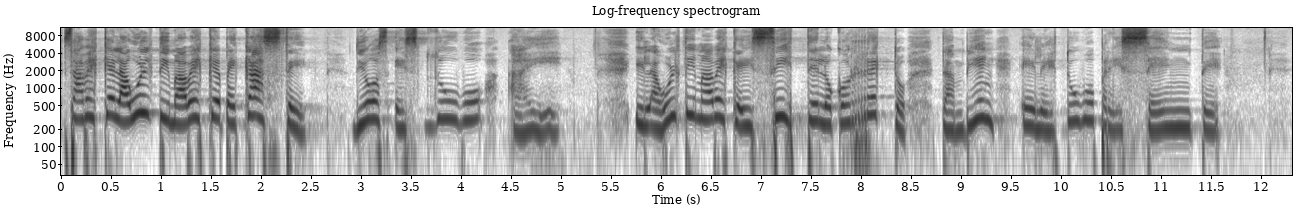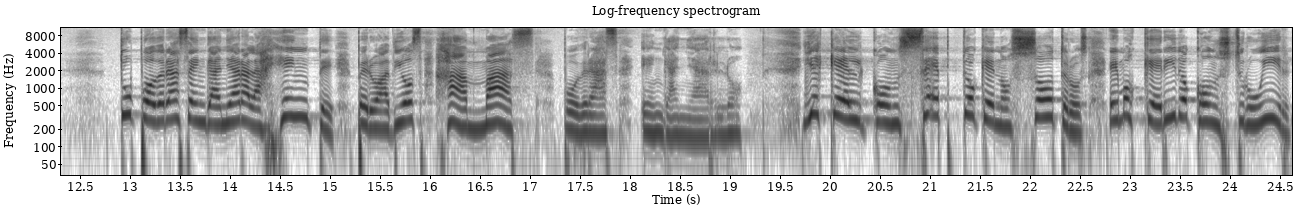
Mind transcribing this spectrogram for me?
Sabes que la última vez que pecaste, Dios estuvo ahí. Y la última vez que hiciste lo correcto, también Él estuvo presente. Tú podrás engañar a la gente, pero a Dios jamás podrás engañarlo. Y es que el concepto que nosotros hemos querido construir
